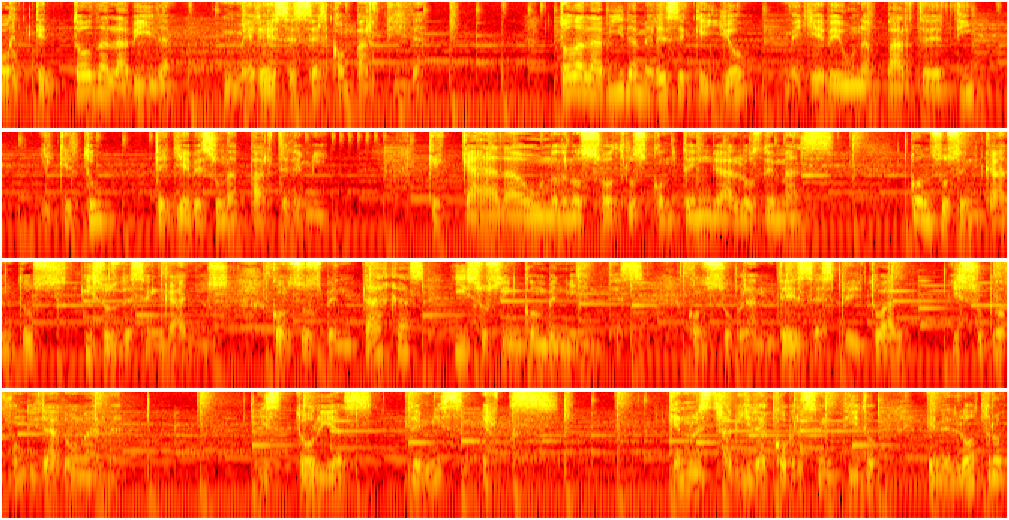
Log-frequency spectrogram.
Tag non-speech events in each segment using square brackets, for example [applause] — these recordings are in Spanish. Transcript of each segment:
porque toda la vida merece ser compartida. Toda la vida merece que yo me lleve una parte de ti y que tú te lleves una parte de mí. Que cada uno de nosotros contenga a los demás, con sus encantos y sus desengaños, con sus ventajas y sus inconvenientes, con su grandeza espiritual y su profundidad humana. Historias de mis ex. Que nuestra vida cobre sentido en el otro,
